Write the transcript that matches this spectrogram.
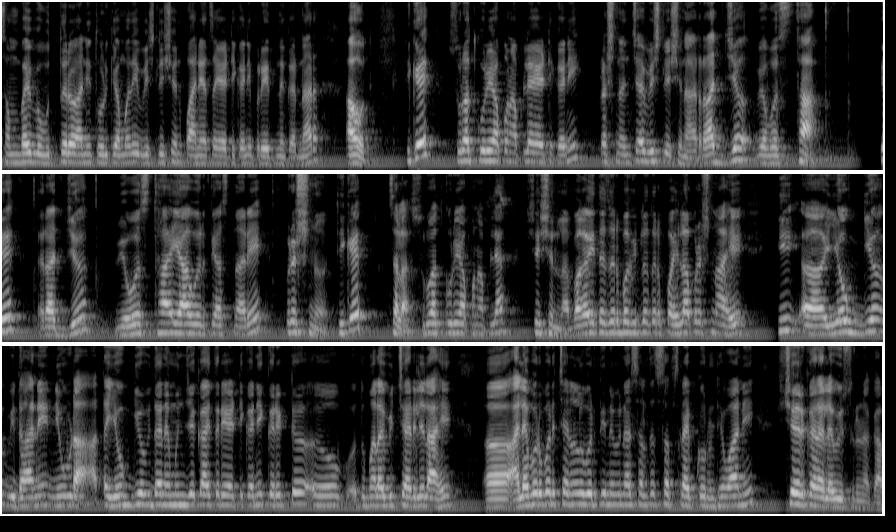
संभाव्य उत्तरं आणि थोडक्यामध्ये विश्लेषण पाहण्याचा या ठिकाणी प्रयत्न करणार आहोत. ठीक आहे? सुरुवात करूया आपण आपल्या या ठिकाणी प्रश्नांच्या विश्लेषणा राज्य व्यवस्था. ठीक आहे राज्य व्यवस्था यावरती असणारे प्रश्न. ठीक आहे? चला सुरुवात करूया आपण आपल्या सेशनला बघा इथं जर बघितलं तर पहिला प्रश्न आहे की योग्य विधाने निवडा. आता योग्य विधाने म्हणजे काय तर या ठिकाणी करेक्ट तुम्हाला विचारलेलं आहे. आल्याबरोबर चॅनलवरती नवीन असाल तर सबस्क्राईब करून ठेवा आणि शेअर करायला विसरू नका.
